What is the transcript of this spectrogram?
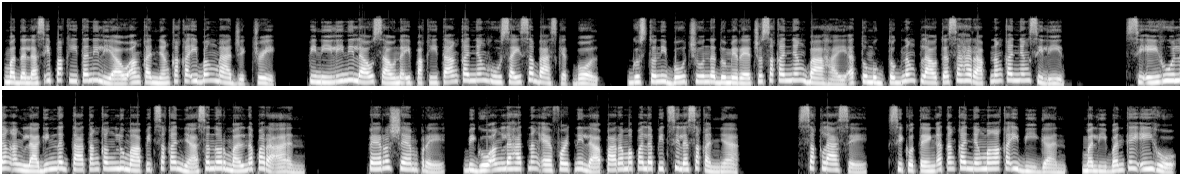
Madalas ipakita ni Liao ang kanyang kakaibang magic trick. Pinili ni Lao Sao na ipakita ang kanyang husay sa basketball. Gusto ni Bo Chun na dumiretso sa kanyang bahay at tumugtog ng plauta sa harap ng kanyang silid. Si Ehu lang ang laging nagtatangkang lumapit sa kanya sa normal na paraan. Pero syempre, bigo ang lahat ng effort nila para mapalapit sila sa kanya. Sa klase, si Koteng at ang kanyang mga kaibigan, maliban kay Eho,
